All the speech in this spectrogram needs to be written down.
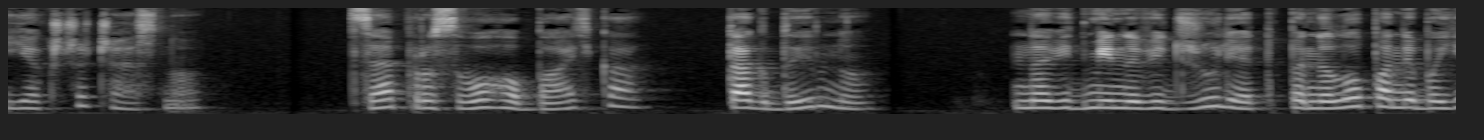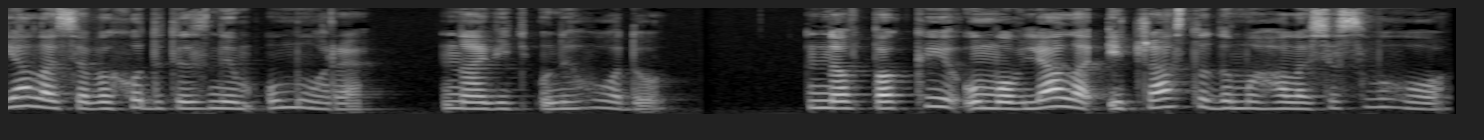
якщо чесно. Це про свого батька так дивно. На відміну від Джуліет, Пенелопа не боялася виходити з ним у море, навіть у негоду. Навпаки, умовляла і часто домагалася свого.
